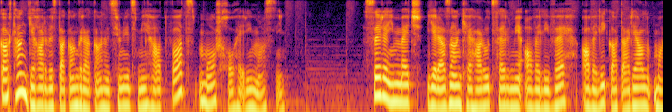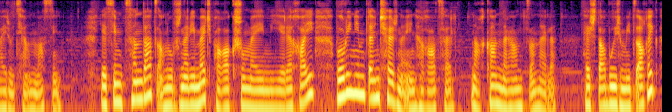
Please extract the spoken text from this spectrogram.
Կարդան գեղարվեստական գրականությունից մի հատված մոր խոհերի մասին։ Սերը իմ մեջ երազանք է հարուցել մի ավելի վեհ, ավելի կատարյալ մայրության մասին։ Ես իմ ցնդած անուրջների մեջ փաղաքշում էի մի երեխայի, որին իմ տենչերն էին հղացել, նախքան նրան ծնելը։ Հեշտաբույր մի ծաղիկ,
